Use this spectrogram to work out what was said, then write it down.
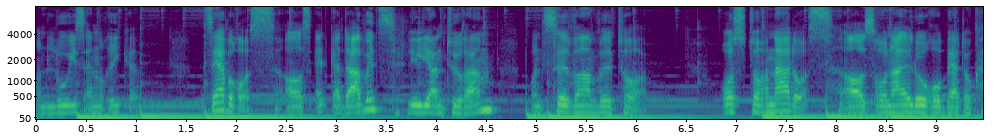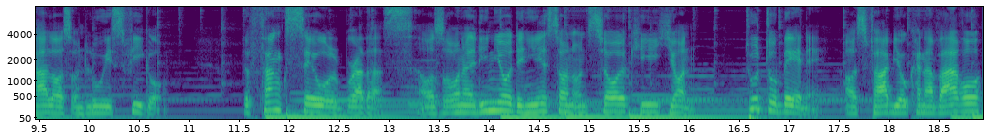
und Luis Enrique. Cerberus aus Edgar Davids, Lilian Thuram und Sylvain Viltor. Os Tornados aus Ronaldo, Roberto Carlos und Luis Figo. The Funk Seoul Brothers aus Ronaldinho, Denilson und Sol Ki-Yon. Tutto Bene aus Fabio Cannavaro,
